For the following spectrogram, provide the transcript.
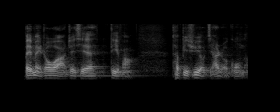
北美洲啊这些地方，它必须有加热功能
